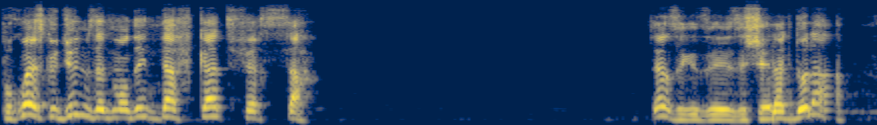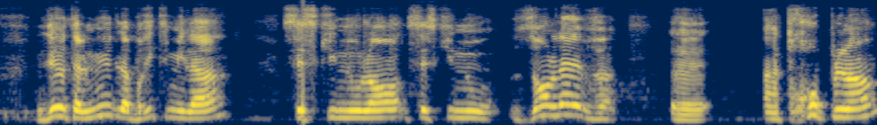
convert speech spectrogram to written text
Pourquoi est-ce que Dieu nous a demandé Dafka de faire ça? C'est au Talmud, la Brit Mila, c'est ce, qui nous, ce qui nous enlève euh, un trop-plein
